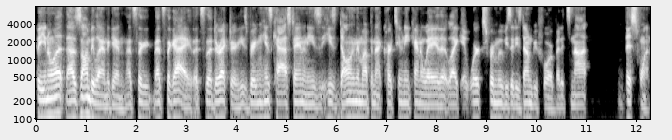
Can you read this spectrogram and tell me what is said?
but you know what? That was Zombieland again. That's the that's the guy. That's the director. He's bringing his cast in, and he's he's dolling them up in that cartoony kind of way that like it works for movies that he's done before, but it's not this one.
